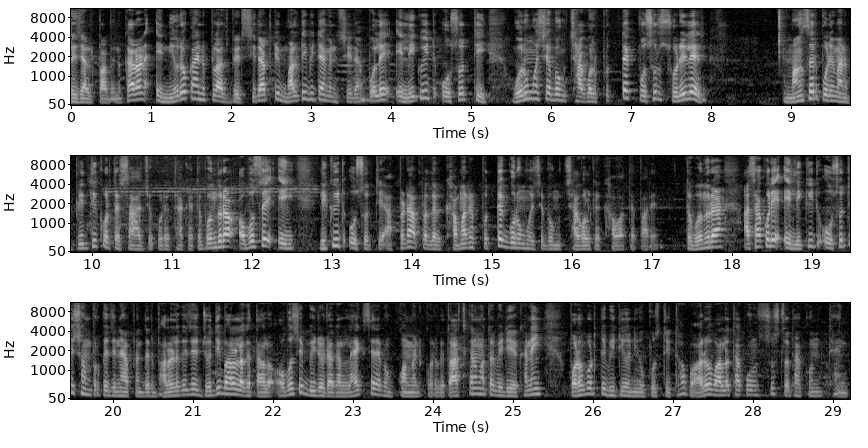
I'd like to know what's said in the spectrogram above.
রেজাল্ট পাবেন। কারণ এই নিউরোকাইন প্লাস ভেট সিরাপটি মাল্টিভিটামিন সিরাপ বলে এই লিকুইড ওষুধটি গরু, মহিষ এবং ছাগল প্রত্যেক পশুর শরীরের মাংসের পরিমাণ বৃদ্ধি করতে সাহায্য করে থাকে। তো বন্ধুরা, অবশ্যই এই লিকুইড ওষুধটি আপনারা আপনাদের খামারের প্রত্যেক গরু, মহিষ এবং ছাগলকে খাওয়াতে পারেন। তো বন্ধুরা, আশা করি এই লিকুইড ওষুধটি সম্পর্কে জেনে আপনাদের ভালো লেগেছে। যদি ভালো লাগে তাহলে অবশ্যই ভিডিওটাকে লাইক শেয়ার এবং কমেন্ট করবে। তো আজকের মতো ভিডিও এখানেই। পরবর্তী ভিডিও নিয়ে উপস্থিত হব। আরও ভালো থাকুন, সুস্থ থাকুন। থ্যাংক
